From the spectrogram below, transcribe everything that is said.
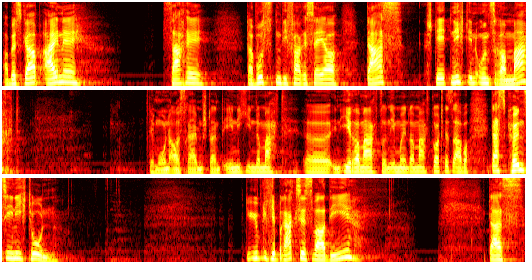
Aber es gab eine Sache, da wussten die Pharisäer, das steht nicht in unserer Macht. Dämonen austreiben stand eh nicht in, der Macht, äh, in ihrer Macht, sondern immer in der Macht Gottes, aber das können sie nicht tun. Die übliche Praxis war die, dass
